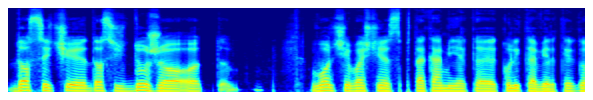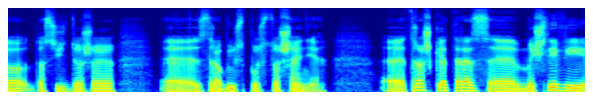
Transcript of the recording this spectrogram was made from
dosyć, dosyć dużo, łącznie właśnie z ptakami jak kulika wielkiego, dosyć dużo zrobił spustoszenie. Troszkę teraz myśliwi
